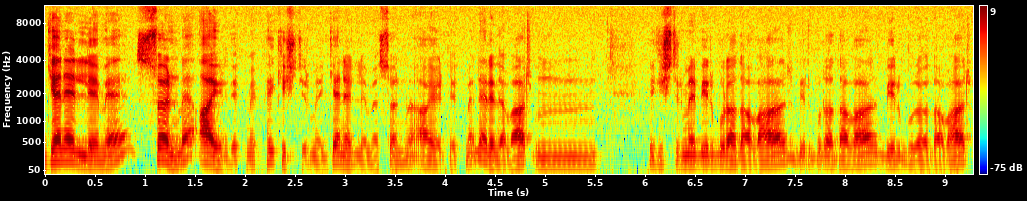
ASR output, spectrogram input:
genelleme, sönme, ayırt etme. Pekiştirme, genelleme, sönme, ayırt etme. Nerede var? Hmm, pekiştirme bir burada var, bir burada var, bir burada var.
